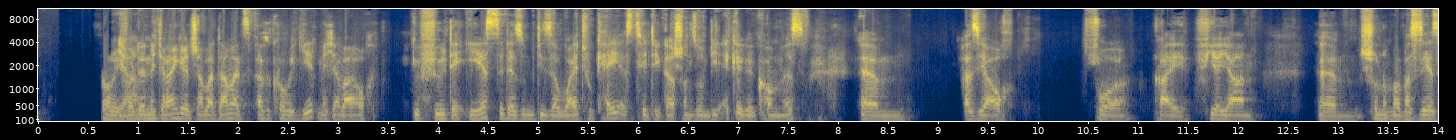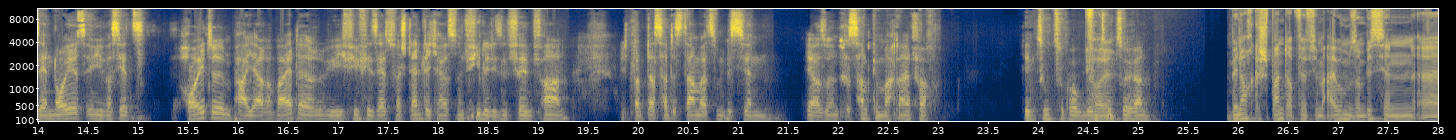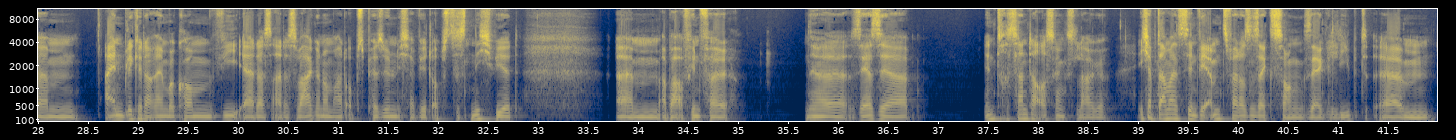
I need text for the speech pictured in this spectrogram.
sorry, ich Ja. wollte nicht reingrätschen, aber damals, also korrigiert mich, aber auch gefühlt der Erste, der so mit dieser Y2K-Ästhetik da schon so um die Ecke gekommen ist. Ähm, also ja auch vor drei, vier Jahren ähm, schon nochmal was sehr, sehr Neues, irgendwie was jetzt heute, ein paar Jahre weiter, irgendwie viel, viel selbstverständlicher ist und viele diesen Film fahren. Ich glaube, das hat es damals so ein bisschen, ja, so interessant gemacht, einfach dem zuzugucken, Voll. zuzuhören. Bin auch gespannt, ob wir auf dem Album so ein bisschen ähm, Einblicke da reinbekommen, wie er das alles wahrgenommen hat, ob es persönlicher wird, ob es das nicht wird. Ähm, aber auf jeden Fall eine sehr, sehr interessante Ausgangslage. Ich habe damals den WM 2006 Song sehr geliebt. Ähm,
